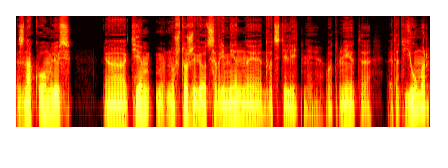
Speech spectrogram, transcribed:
знакомлюсь э, тем, ну, что живет современные 20-летние. Вот мне это этот юмор,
